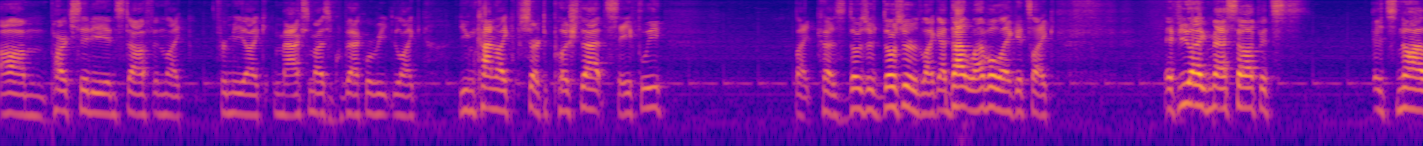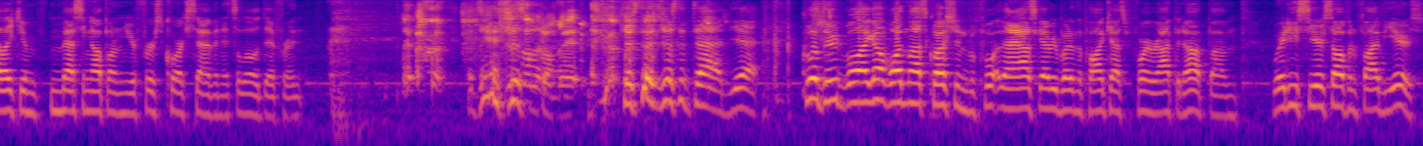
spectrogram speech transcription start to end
um, Park City and stuff, and like for me like maximizing Quebec where we like you can kind of like start to push that safely, like because those are those are like at that level like it's like if you like mess up it's it's not like you're messing up on your first cork seven. It's a little different. Just, just- a little bit. just a, just a tad yeah cool dude. Well i got one last question before that i ask everybody in the podcast before i wrap it up. Um where do you see yourself in five years?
